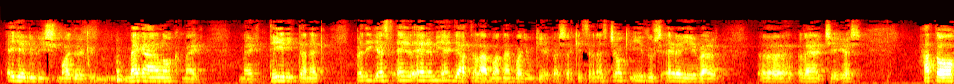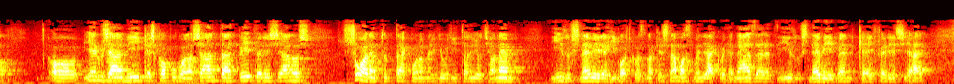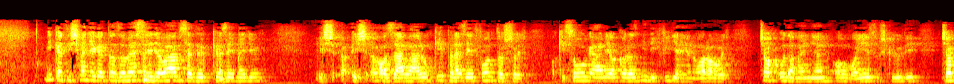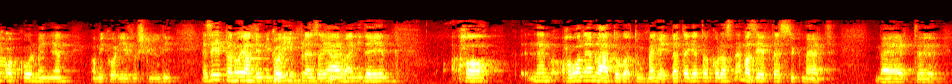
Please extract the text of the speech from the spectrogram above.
egyedül is, majd ők megállnak, meg, meg térítenek, pedig ezt, erre mi egyáltalán nem vagyunk képesek, hiszen ez csak Jézus erejével ö, lehetséges. Hát a, a Jeruzsálemi ékes kapuban a sántát Péter és János soha nem tudták volna meggyógyítani, hogyha nem Jézus nevére hivatkoznak, és nem azt mondják, hogy a názáreti Jézus nevében Kejfer és jár. Minket is fenyeget az a veszély, hogy a vámszedők közé megyünk, és, és azzá válunk. Éppen ezért fontos, hogy aki szolgálni akar, az mindig figyeljen arra, hogy csak oda menjen, ahova Jézus küldi, csak akkor menjen, amikor Jézus küldi. Ez éppen olyan, mint mikor influenza járvány idején, ha nem, ha nem látogatunk meg egy beteget, akkor azt nem azért tesszük, mert, mert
